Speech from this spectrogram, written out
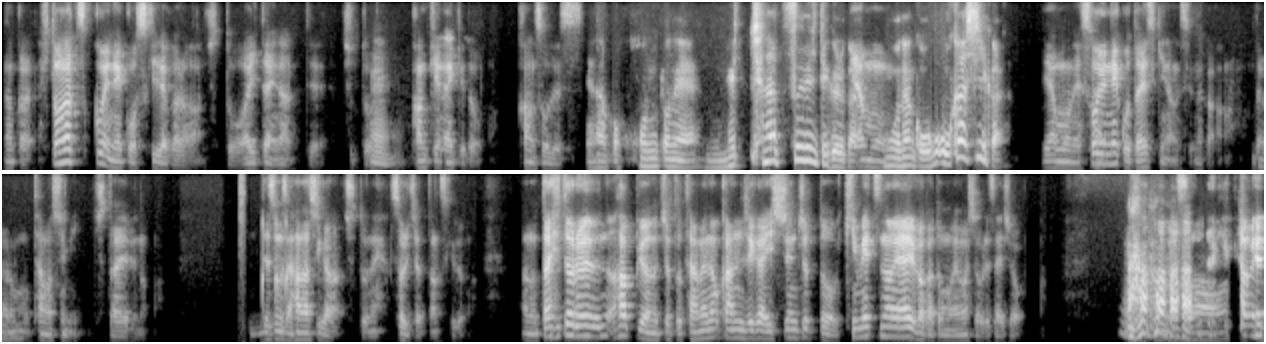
なんか人懐っこい猫好きだから、ちょっと会いたいなって、ちょっとうん。関係ないけど、感想です。いや、なんかほんとね、めっちゃ懐いてくるから、いやもうもうなんかおおかしいから。いやもうね、そういう猫大好きなんですよ。なんか、だからもう楽しみ、ちょっと会えるの。で、すみません、話がちょっとね、それちゃったんですけど、あのタイトルの発表のちょっとための感じが一瞬ちょっと、鬼滅の刃かと思いました、俺最初。そんだけため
